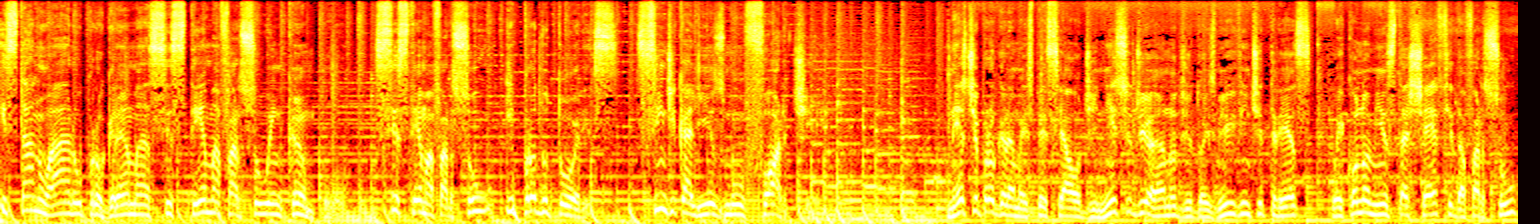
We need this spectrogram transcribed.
Está no ar o programa Sistema Farsul em Campo. Sistema Farsul e produtores. Sindicalismo forte. Neste programa especial de início de ano de 2023, o economista-chefe da Farsul,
